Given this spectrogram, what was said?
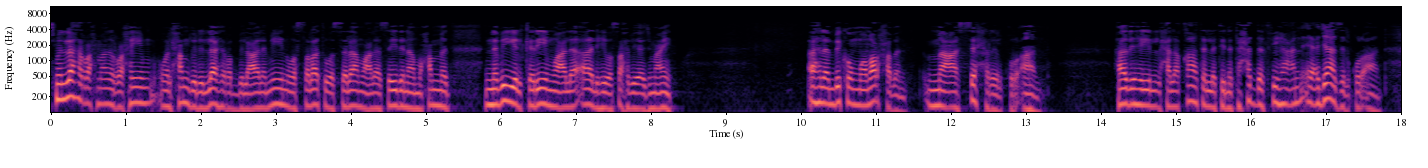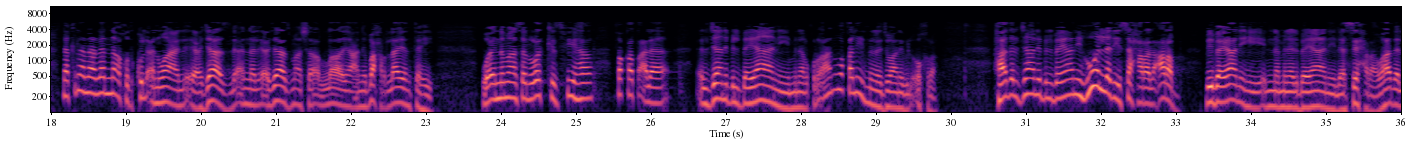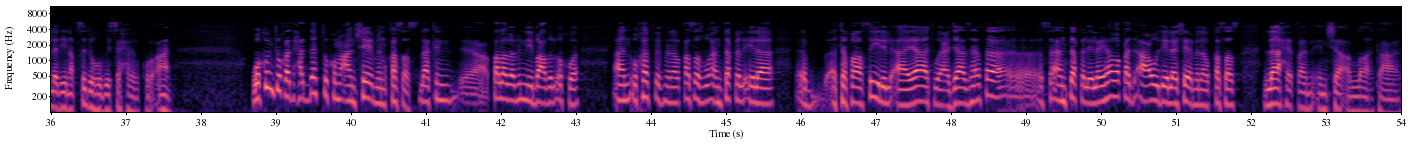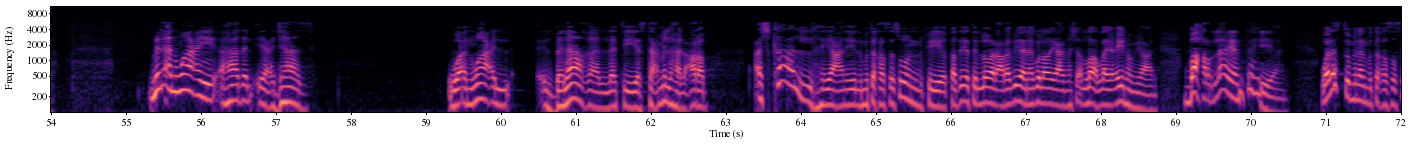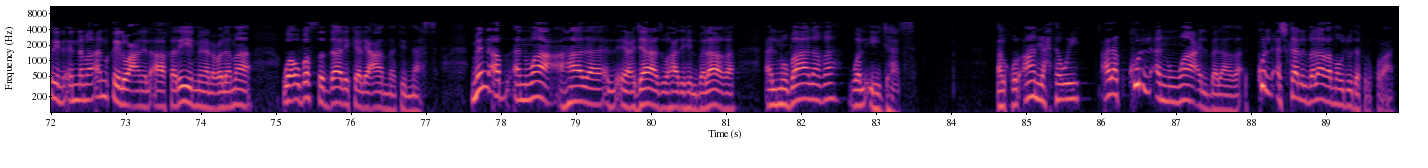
بسم الله الرحمن الرحيم والحمد لله رب العالمين والصلاة والسلام على سيدنا محمد النبي الكريم وعلى آله وصحبه أجمعين. أهلا بكم ومرحبا مع سحر القرآن. هذه الحلقات التي نتحدث فيها عن إعجاز القرآن، لكننا لن نأخذ كل أنواع الإعجاز لأن الإعجاز ما شاء الله يعني بحر لا ينتهي. وإنما سنركز فيها فقط على الجانب البياني من القرآن وقليل من الجوانب الأخرى. هذا الجانب البياني هو الذي سحر العرب ببيانه إن من البيان لسحرا وهذا الذي نقصده بسحر القرآن. وكنت قد حدثتكم عن شيء من قصص لكن طلب مني بعض الأخوة أن أخفف من القصص وأنتقل إلى تفاصيل الآيات وإعجازها فسأنتقل إليها وقد أعود إلى شيء من القصص لاحقا إن شاء الله تعالى. من أنواع هذا الإعجاز وأنواع البلاغة التي يستعملها العرب أشكال يعني المتخصصون في قضية اللغة العربية أنا أقول يعني ما شاء الله الله يعينهم يعني بحر لا ينتهي يعني ولست من المتخصصين إنما أنقل عن الآخرين من العلماء وأبسط ذلك لعامة الناس. من أنواع هذا الإعجاز وهذه البلاغة المبالغة والإيجاز. القرآن يحتوي على كل أنواع البلاغة كل أشكال البلاغة موجودة في القرآن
